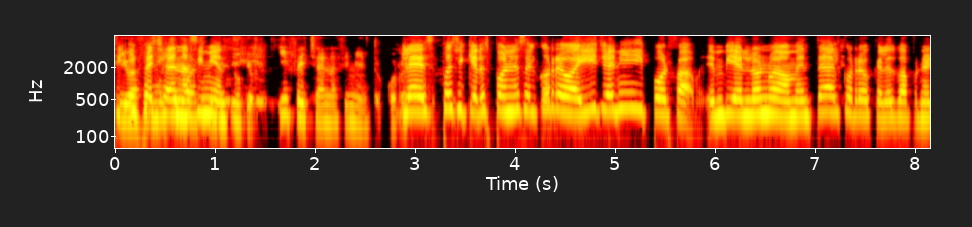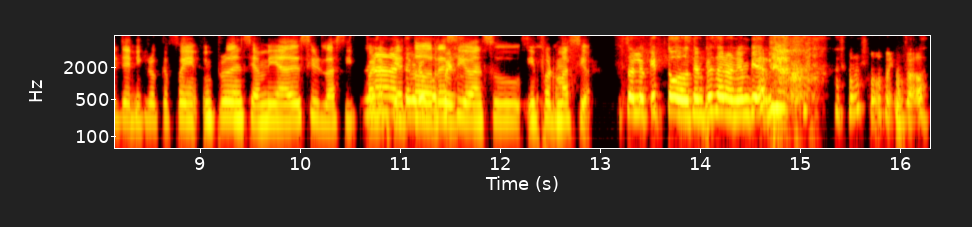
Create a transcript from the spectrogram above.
y fecha de nacimiento. Y fecha de nacimiento, correcto. Les, pues si quieres ponles el correo ahí, Jenny, y por favor envíenlo nuevamente al correo que les va a poner Jenny. Creo que fue imprudencia mía decirlo así para que todos reciban su información. Solo que todos empezaron a enviarlo un momento a otro.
